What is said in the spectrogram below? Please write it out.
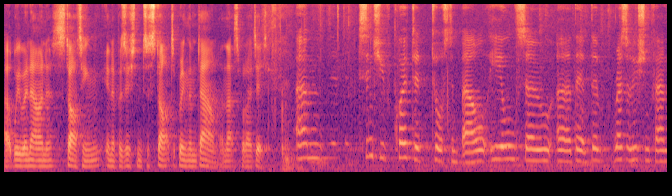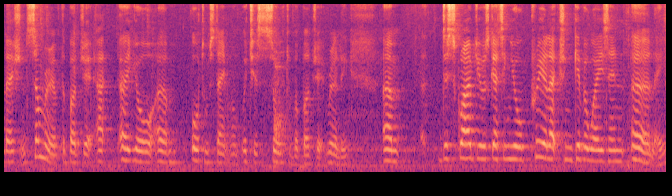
uh, we were now in a, starting in a position to start to bring them down, and that's what I did. Um, since you've quoted Torsten Bell, he also, uh, the, the Resolution Foundation summary of the budget at uh, your um, autumn statement, which is sort of a budget really, um, described you as getting your pre-election giveaways in early,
